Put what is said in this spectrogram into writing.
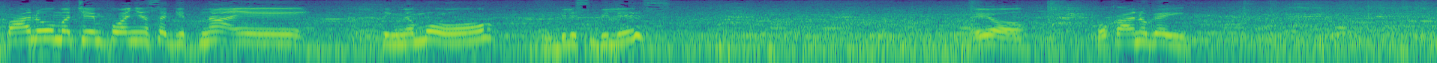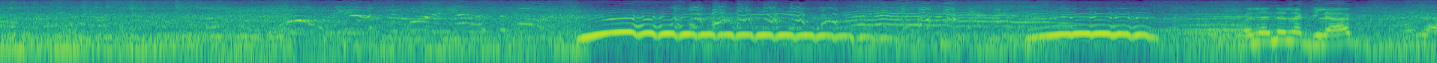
Paano matsyempoan niya sa gitna eh? Tingnan mo oh. Bilis-bilis. Ayo. O kano gay? Wala nalaglag? Wala.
